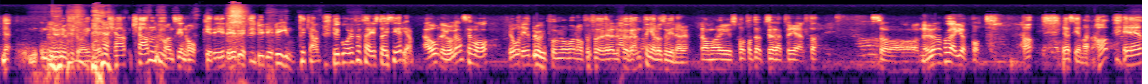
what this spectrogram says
Nej, nu, nu förstår jag inget. Kan, kan man sin hockey? Det är det, det, är det du inte kan. Hur går det för Färjestad i serien? Jo, det går ganska bra. Jo, det beror ju på vad man har för, för eller förväntningar och så vidare. De har ju spottat upp sig rätt rejält där. Så nu är de på väg uppåt. Ja, där ser man. Ja, eh,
